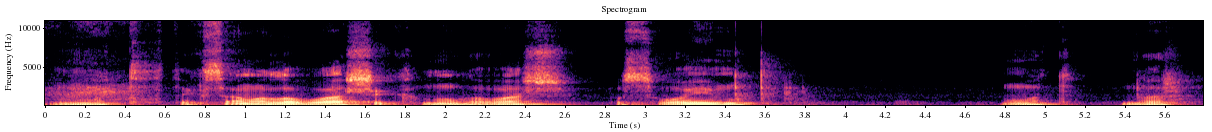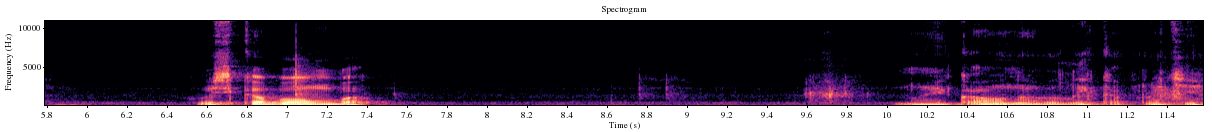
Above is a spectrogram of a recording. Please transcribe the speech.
От, так само лавашик. Ну, лаваш по-своєму. От, Хуська бомба. Ну, яка вона велика проти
